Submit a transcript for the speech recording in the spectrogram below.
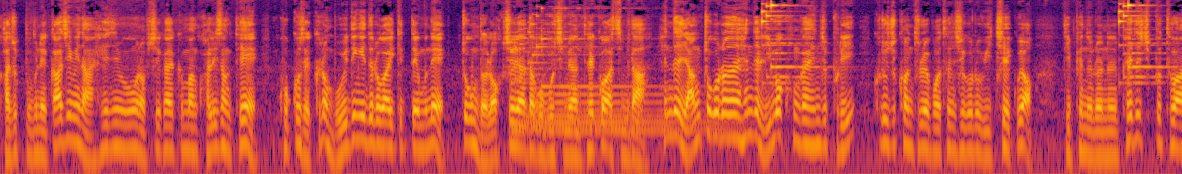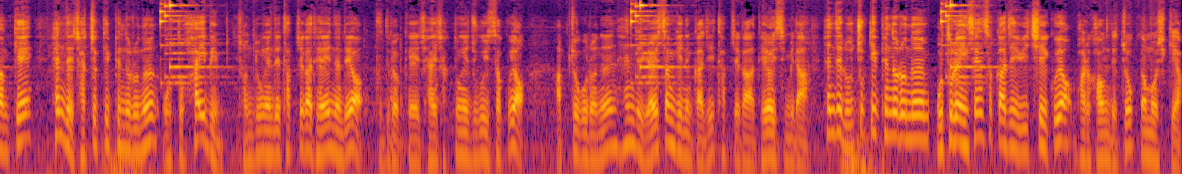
가죽 부분에 까짐이나 해진 부분 없이 깔끔한 관리 상태에 곳곳에 크롬 몰딩이 들어가 있기 때문에 조금 더 럭셔리하다고 보시면 될 것 같습니다. 핸들 양쪽으로는 핸들 리모컨과 핸즈프리, 크루즈 컨트롤 버튼식으로 위치했고요. 뒤편으로는 패드 시프트와 함께 핸들 좌측 뒤편으로는 오토 하이빔 전동 핸들 탑재가 되어 있는데요. 부드럽게 잘 작동해주고 있었고요. 앞쪽으로는 핸들 열선 기능까지 탑재가 되어 있습니다. 핸들 우측 뒤편으로는 오토레인 센서까지 위치해 있고요. 바로 가운데 쪽 넘어오실게요.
